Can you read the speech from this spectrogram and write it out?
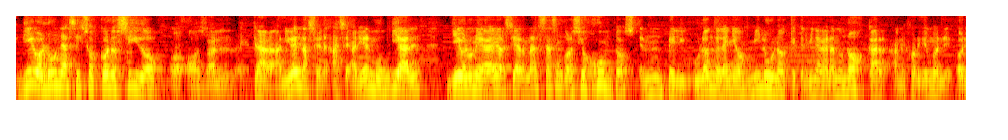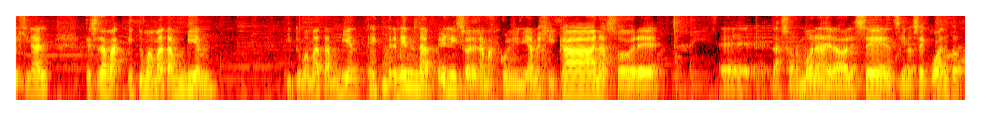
Diego Luna se hizo conocido, o, o ya, claro, a nivel nacional, a nivel mundial, Diego Luna y Gael García Bernal se hacen conocidos juntos en un peliculón del año 2001 que termina ganando un Oscar a Mejor Guión Original, que se llama Y tu mamá también. Y tu mamá también. Eh, tremenda peli sobre la masculinidad mexicana, sobre eh, las hormonas de la adolescencia y no sé cuánto.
